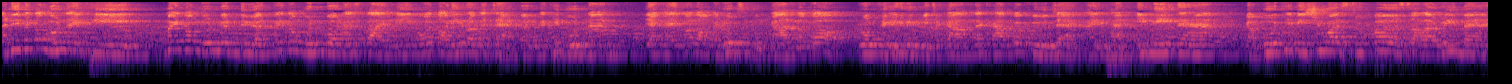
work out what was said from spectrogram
อันนี้ไม่ต้องลุ้นไอที ต้องลุ้นเงินเดือน ไม่ต้องลุ้นโบนัสปลายปีเพราะว่าตอนนี้เราจะแจกเงินกันที่บูธนั้น ยังไงก็ลองไปร่วมสนุกกัน แล้วก็รวมถึงอีกหนึ่งกิจกรรมนะครับ ก็คือแจก iPad mini นะฮะ กับบูธที่มีชื่อว่า Super Salary Man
